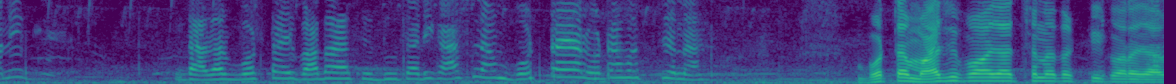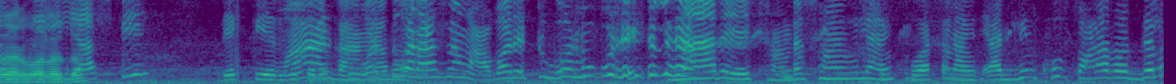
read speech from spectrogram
অনেক দাদার বোটটাই বাঁধা আছে দু তারিখ আসলাম বোটটায় আর ওটা হচ্ছে না। বোটটা মাঝি পাওয়া যাচ্ছে না তো কি করা যাবে আর বলো তো? আসবি দেখবি এর ভিতরে দুবার দুবার আসলাম আবার একটু গরম পড়ে গেলে। না রে এই ঠান্ডার সময় বলে আমি খুব একটা নামি একদিন খুব চড়া রোদ দিল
